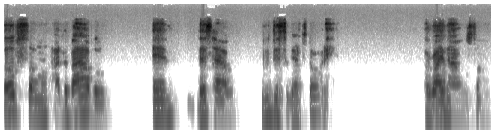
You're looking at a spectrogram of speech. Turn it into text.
of song out of the Bible. And that's how we just got started. I write our song.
